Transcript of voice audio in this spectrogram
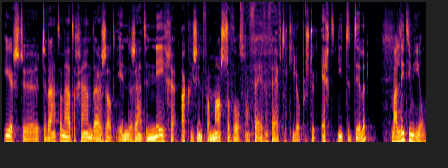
eerste te water laten gaan. Daar, zat in, er zaten negen accu's in van Mastervolt van 55 kilo per stuk. Echt niet te tillen. Maar lithium-ion.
